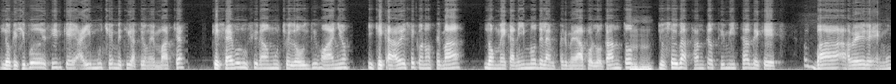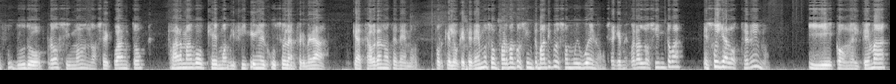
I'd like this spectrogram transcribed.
lo que sí puedo decir que hay mucha investigación en marcha, que se ha evolucionado mucho en los últimos años y que cada vez se conoce más los mecanismos de la enfermedad. Por lo tanto, yo soy bastante optimista de que va a haber en un futuro próximo, no sé cuánto, fármacos que modifiquen el curso de la enfermedad, que hasta ahora no tenemos. Porque lo que tenemos son fármacos sintomáticos que son muy buenos, o sea, que mejoran los síntomas eso ya los tenemos. Y con el tema,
